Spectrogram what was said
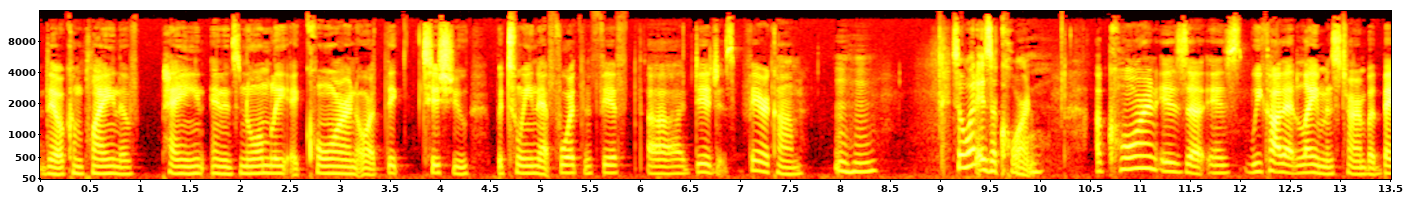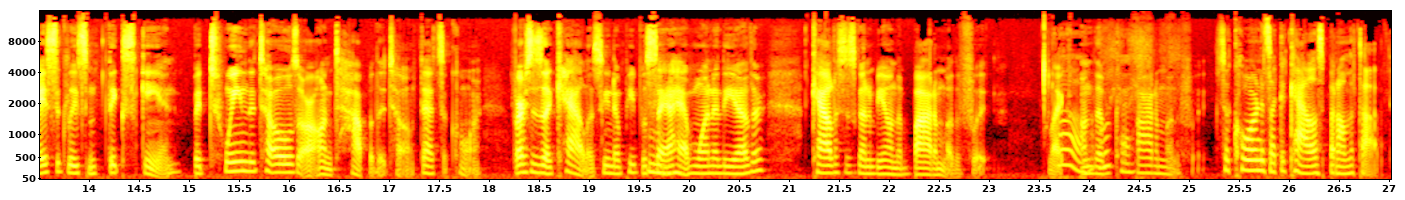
They'll complain of pain, and it's normally a corn or a thick tissue between that fourth and fifth uh, digits. Very common. So what is a corn? A corn is a is we call that layman's term, but basically some thick skin between the toes or on top of the toe. That's a corn. Versus a callus. You know, people say Mm-hmm. I have one or the other. A callus is going to be on the bottom of the foot, like Oh, on the okay. bottom of the foot. So corn is like a callus, but on the top.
